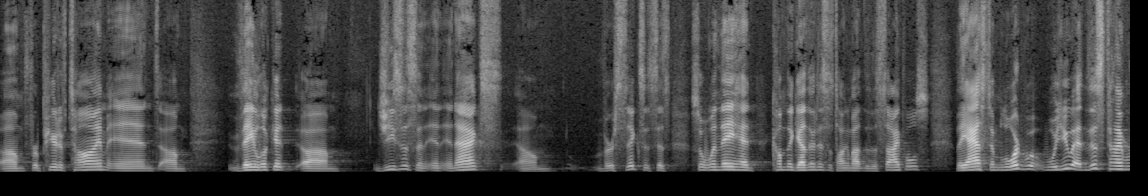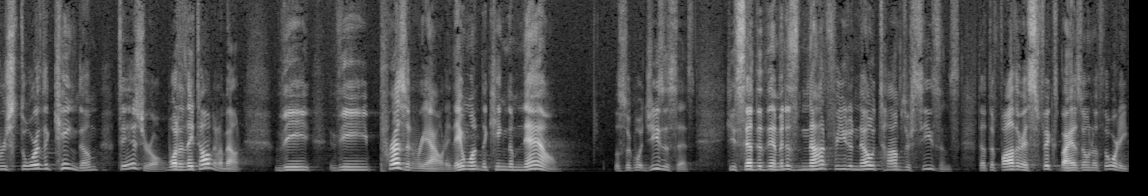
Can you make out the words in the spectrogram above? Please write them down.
um, for a period of time. And um, they look at um, Jesus in, in, in Acts, um, verse 6, it says, So when they had come together, this is talking about the disciples, they asked him, Lord, will, will you at this time restore the kingdom to Israel? What are they talking about? The, the present reality. They want the kingdom now. Let's look what Jesus says. He said to them, It is not for you to know times or seasons that the Father has fixed by his own authority,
